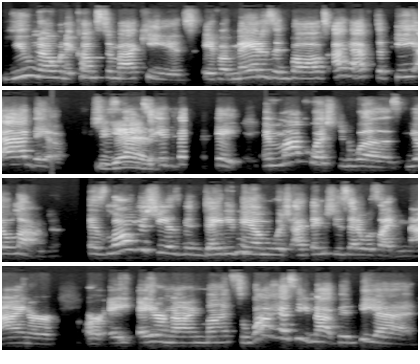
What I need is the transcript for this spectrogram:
you know, when it comes to my kids, if a man is involved, I have to PI them. She's Yes. got to investigate. And my question was, Yolanda, as long as she has been dating him, which I think she said it was like nine or or eight, eight or nine months, why has he not been PI'd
